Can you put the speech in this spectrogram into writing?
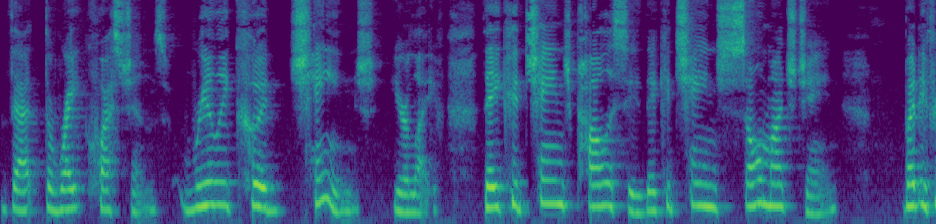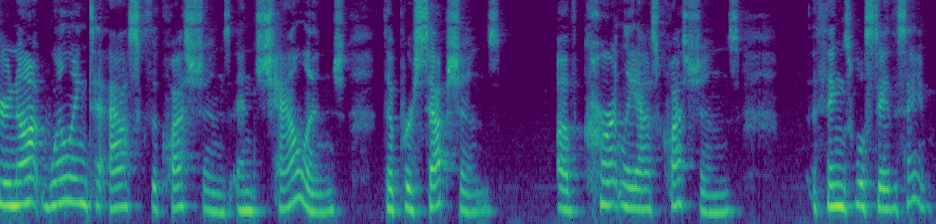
that the right questions really could change your life. They could change policy. They could change so much, Jane. But if you're not willing to ask the questions and challenge the perceptions of currently asked questions, things will stay the same.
